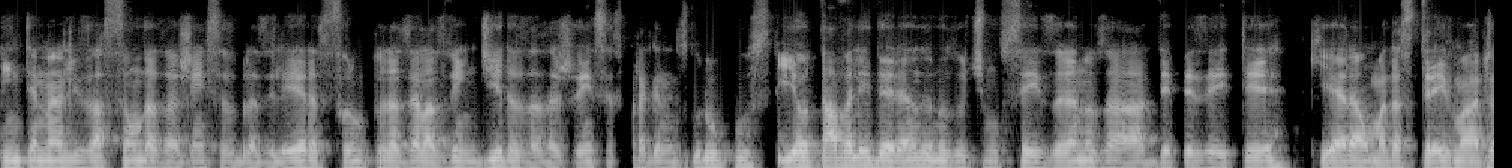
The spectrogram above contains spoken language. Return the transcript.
internalização das agências brasileiras. Foram todas elas vendidas, as agências, para grandes grupos. E eu estava liderando nos últimos seis anos a DPZIT, que era uma das três maiores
